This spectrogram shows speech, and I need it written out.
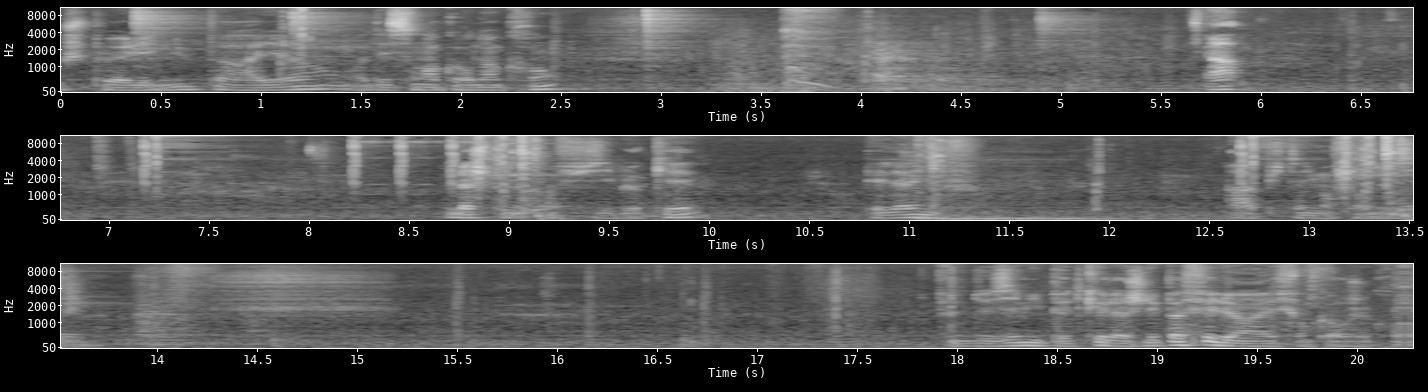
Où je peux aller nulle part ailleurs. On va descendre encore d'un cran. Ah Là, je peux mettre un fusible, ok. Et là, il me faut... Ah putain, il m'en faut un deuxième. Le deuxième, il peut être que là. Je l'ai pas fait le 1F encore, je crois.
